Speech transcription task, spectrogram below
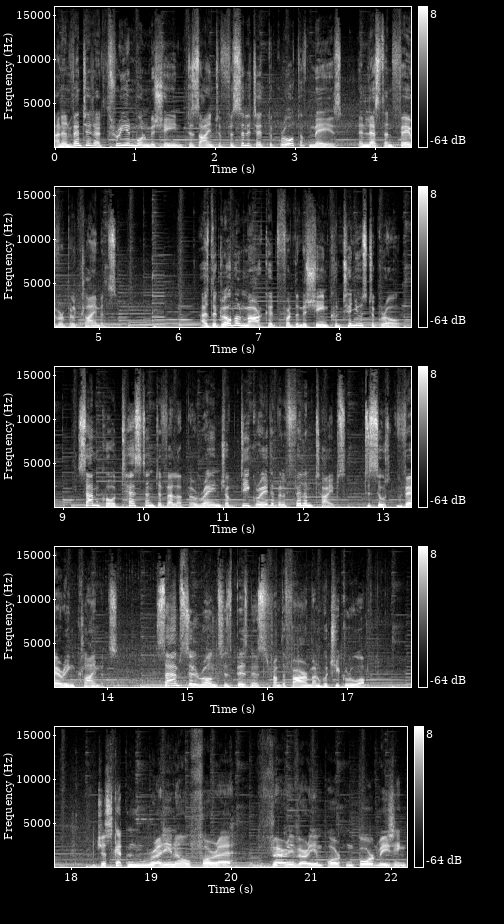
and invented a three in one machine designed to facilitate the growth of maize in less than favourable climates. As the global market for the machine continues to grow, Samco tests and develop a range of degradable film types to suit varying climates. Sam still runs his business from the farm on which he grew up. Just getting ready now for a very, very important board meeting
